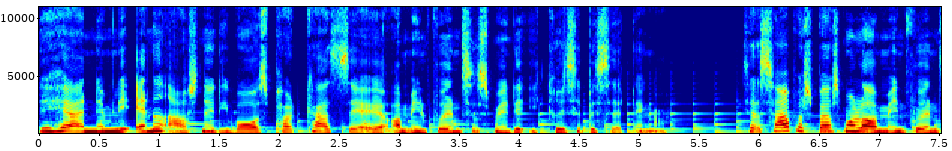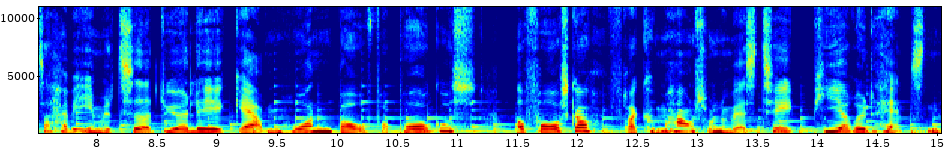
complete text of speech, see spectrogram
Det her er nemlig andet afsnit i vores podcast-serie om influenzasmitte i grisebesætninger. Til at svare på spørgsmål om influenza har vi inviteret dyrlæge Gerben Hornborg fra Porgus og forsker fra Københavns Universitet Pia Rødt Hansen.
